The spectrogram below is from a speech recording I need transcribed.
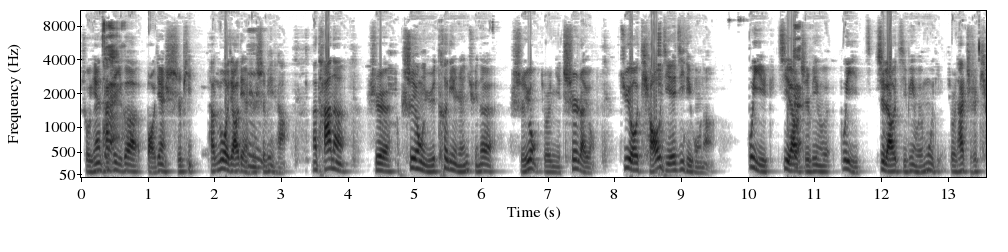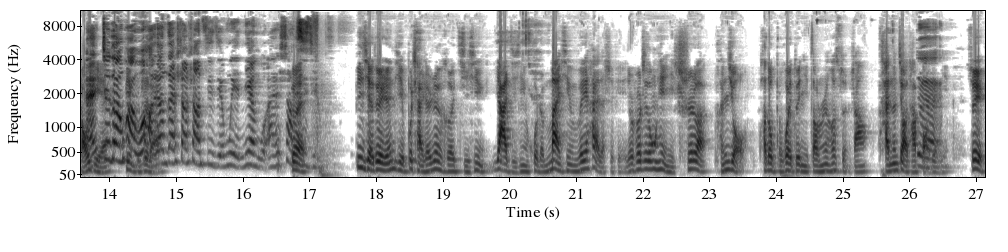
首先，它是一个保健食品，它落脚点是食品上。那它呢是适用于特定人群的食用，就是你吃着用，具有调节机体功能，不以治疗疾病为不以治疗疾病为目的，就是它只是调节。哎，这段话我好像在上上期节目也念过，还是上期节目。并且对人体不产生任何急性、亚急性或者慢性危害的食品，也就是说，这东西你吃了很久，它都不会对你造成任何损伤，才能叫它保健品。所以，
